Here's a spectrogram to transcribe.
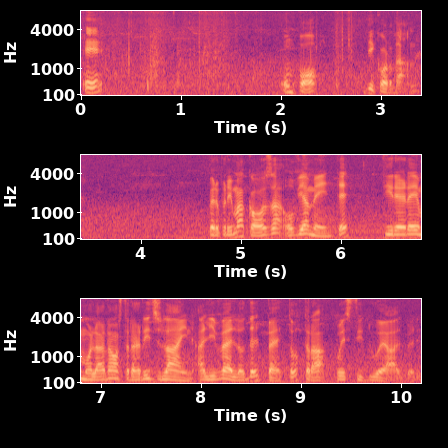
e un po' di cordame. Per prima cosa ovviamente tireremo la nostra ridgeline a livello del petto tra questi due alberi.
